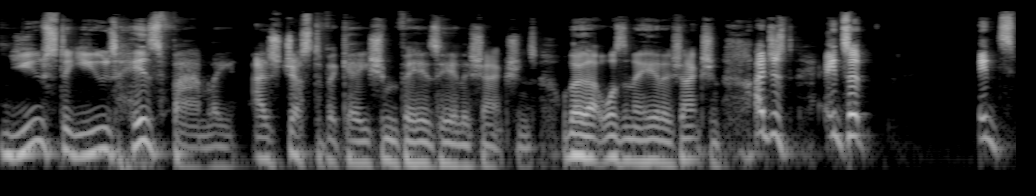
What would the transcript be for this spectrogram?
used to use his family as justification for his heelish actions, although that wasn't a heelish action. I just it's a it's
